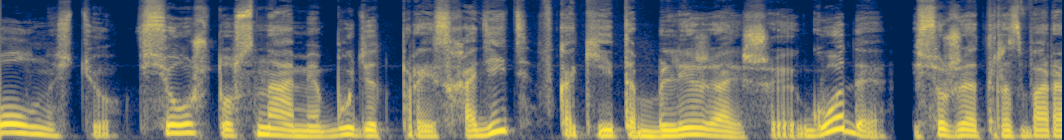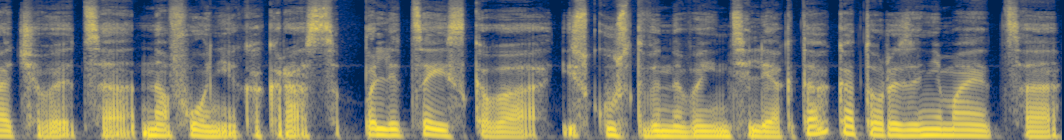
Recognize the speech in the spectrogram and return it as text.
полностью все, что с нами будет происходить в какие-то ближайшие годы. Сюжет разворачивается на фоне как раз полицейского искусственного интеллекта, который занимается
